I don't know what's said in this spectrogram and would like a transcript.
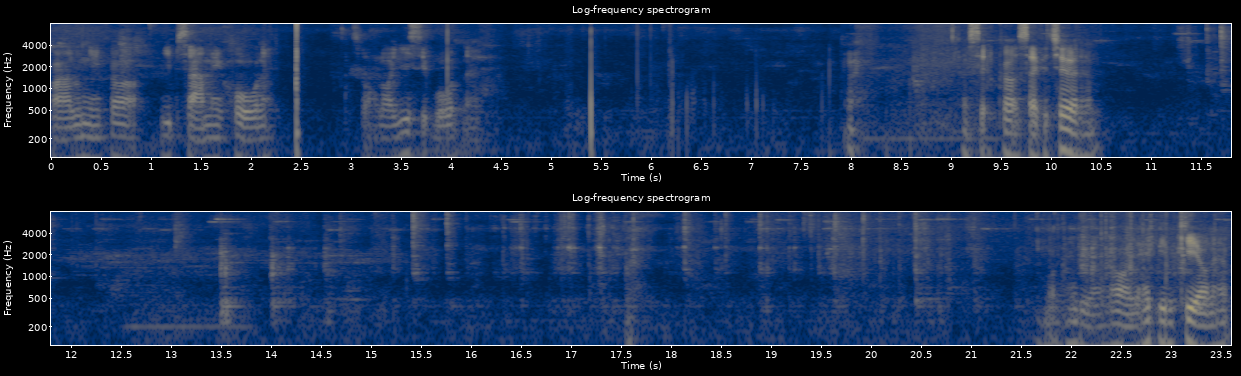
ปลารุ่นนี้ก็ยี่สิบสามไมโครนะสองร้อยยี่สิบโวลต์นะครับอะเสร็จก็ใส่เพชเชอร์นะครับ เกี่ยวนะครับ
